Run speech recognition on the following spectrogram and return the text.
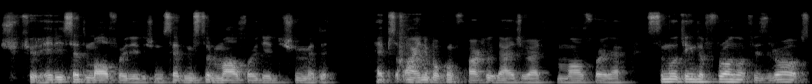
şükür Harry said Malfoy diye düşündü. Said Mr. Malfoy diye düşünmedi. Hepsi aynı bokun farklı lacivert Malfoy'lar. Smoothing the front of his robes.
